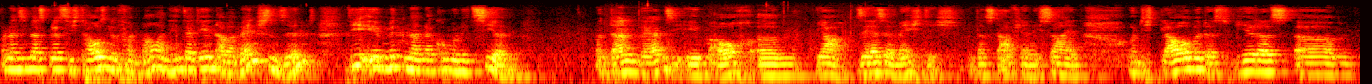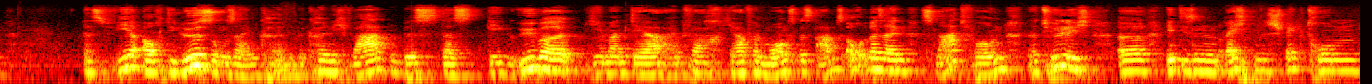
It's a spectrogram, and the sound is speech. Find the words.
Und dann sind das plötzlich tausende von Mauern, hinter denen aber Menschen sind, die eben miteinander kommunizieren. Und dann werden sie eben auch ähm, ja, sehr, sehr mächtig. Und das darf ja nicht sein. Und ich glaube, dass wir das, ähm, dass wir auch die Lösung sein können. Wir können nicht warten, bis das Gegenüber, jemand, der einfach ja, von morgens bis abends auch über sein Smartphone natürlich äh, in diesem rechten Spektrum,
